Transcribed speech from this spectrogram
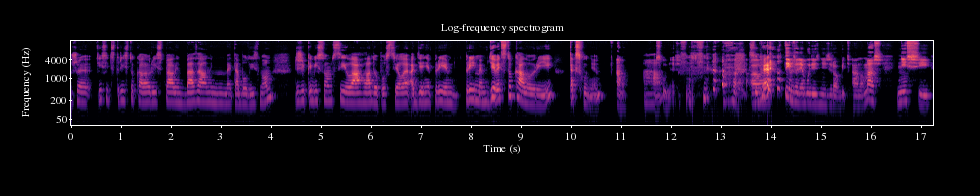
že 1300 kalórií spálim bazálnym metabolizmom, že keby som si láhla do postele a denne príjem, príjmem 900 kalórií, tak schudnem. Áno. Aha. schudneš. Super. Tým, že nebudeš nič robiť. Áno, máš nižší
